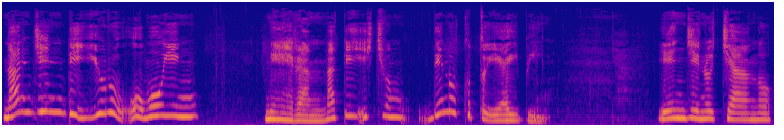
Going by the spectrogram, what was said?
なんじんでゆる思いん、ねえらんなていちゅんでのことやいびん。えんじぬちゃの、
